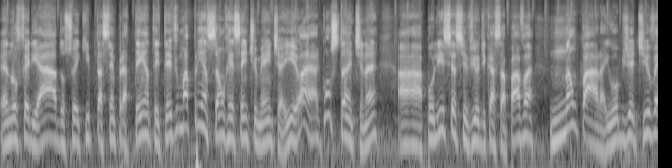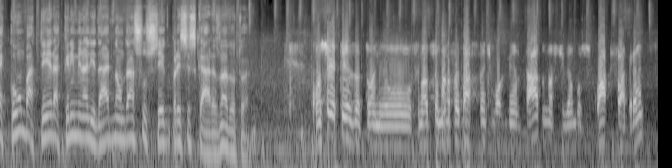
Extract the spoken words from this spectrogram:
é, no feriado, sua equipe está sempre atenta e teve uma apreensão recentemente aí, é constante, né? A Polícia Civil de Caçapava não para e o objetivo é combater a criminalidade, não dar sossego para esses caras, não é, doutor? Com certeza, Tony. O final de semana foi bastante movimentado. Nós tivemos quatro flagrantes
